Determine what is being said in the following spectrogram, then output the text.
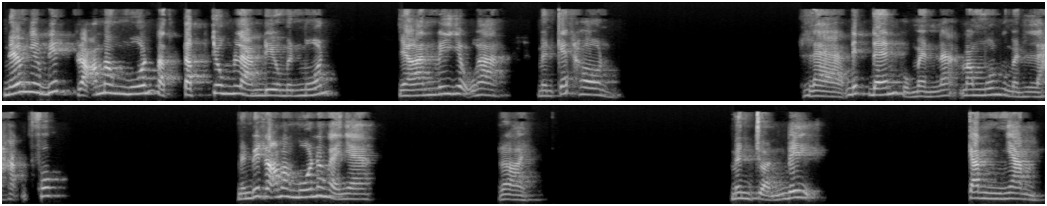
Nếu như biết rõ mong muốn và tập trung làm điều mình muốn nhờ anh ví dụ ha mình kết hôn là đích đến của mình á, mong muốn của mình là hạnh phúc. Mình biết rõ mong muốn không cả nhà? Rồi. Mình chuẩn bị căn nhằn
